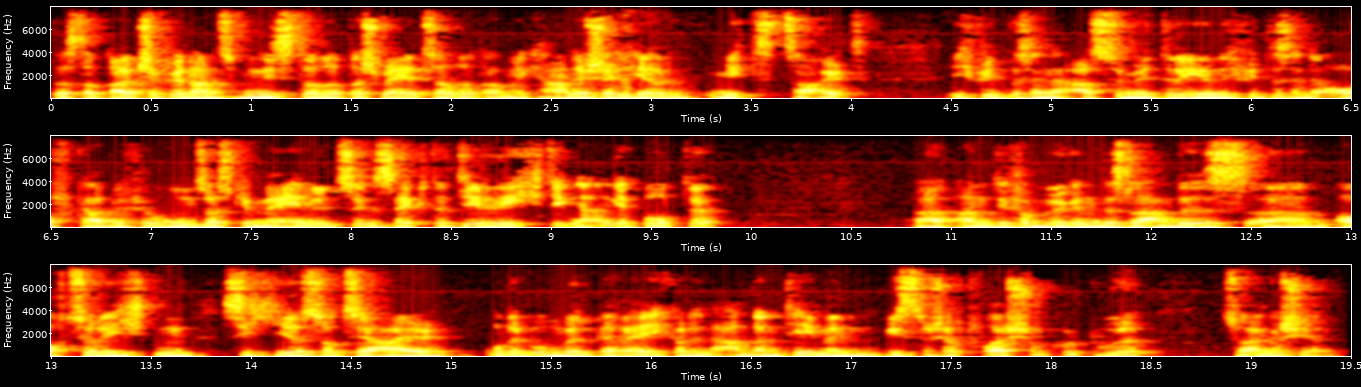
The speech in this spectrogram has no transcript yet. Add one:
dass der deutsche Finanzminister oder der Schweizer oder der amerikanische hier mitzahlt. Ich finde das eine Asymmetrie und ich finde das eine Aufgabe für uns als gemeinnützigen Sektor, die richtigen Angebote äh, an die Vermögenden des Landes äh, auch zu richten, sich hier sozial oder im Umweltbereich oder in anderen Themen, Wissenschaft, Forschung, Kultur zu engagieren.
